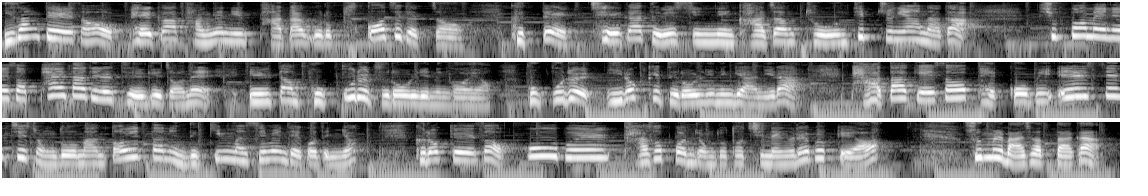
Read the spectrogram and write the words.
이 상태에서 배가 당연히 바닥으로 푹 꺼지겠죠. 그때 제가 드릴 수 있는 가장 좋은 팁 중에 하나가 슈퍼맨에서 팔다리를 들기 전에 일단 복부를 들어 올리는 거예요. 복부를 이렇게 들어 올리는 게 아니라 바닥에서 배꼽이 1cm 정도만 떠 있다는 느낌만 쓰면 되거든요. 그렇게 해서 호흡을 다섯 번 정도 더 진행을 해볼게요. 숨을 마셨다가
